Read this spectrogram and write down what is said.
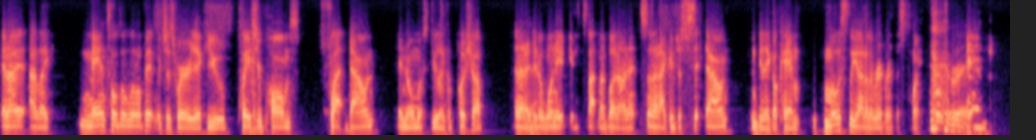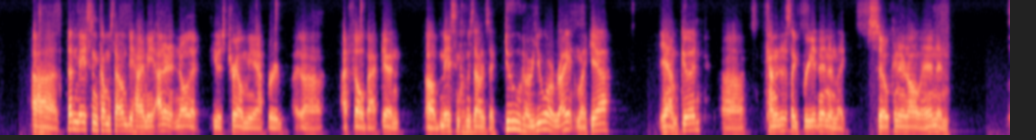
and I, I like mantled a little bit, which is where like you place your palms flat down and almost do like a push up. And then yeah. I did a 180 and slap my butt on it so that I could just sit down and be like, okay, I'm mostly out of the river at this point. right. And uh, then Mason comes down behind me. I didn't know that he was trailing me after uh, I fell back in. Uh, Mason comes down and he's like, dude, are you all right? I'm like, yeah, yeah, I'm good. Uh, kind of just like breathing and like soaking it all in. And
